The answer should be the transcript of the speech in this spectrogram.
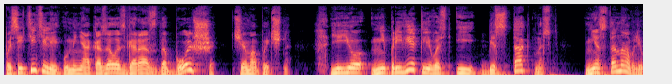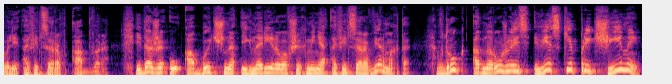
посетителей у меня оказалось гораздо больше, чем обычно. Ее неприветливость и бестактность не останавливали офицеров Абвера – и даже у обычно игнорировавших меня офицеров вермахта вдруг обнаружились веские причины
